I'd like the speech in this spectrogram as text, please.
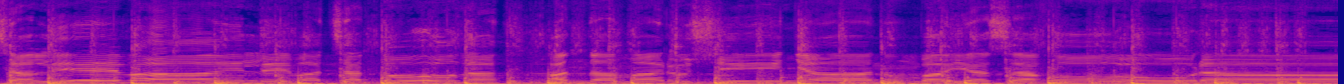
bacha leva, ele bacha toda, anda maruxiña, non vayas agora.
